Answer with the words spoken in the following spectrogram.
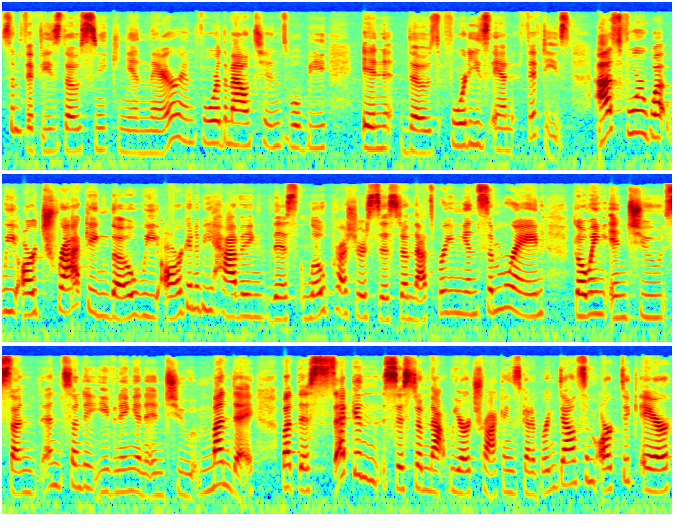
some 50s though sneaking in there. And for the mountains, we'll be in those 40s and 50s. As for what we are tracking though, we are going to be having this low pressure system that's bringing in some rain going into sun and Sunday evening and into Monday. But this second system that we are tracking is going to bring down some Arctic Arctic air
